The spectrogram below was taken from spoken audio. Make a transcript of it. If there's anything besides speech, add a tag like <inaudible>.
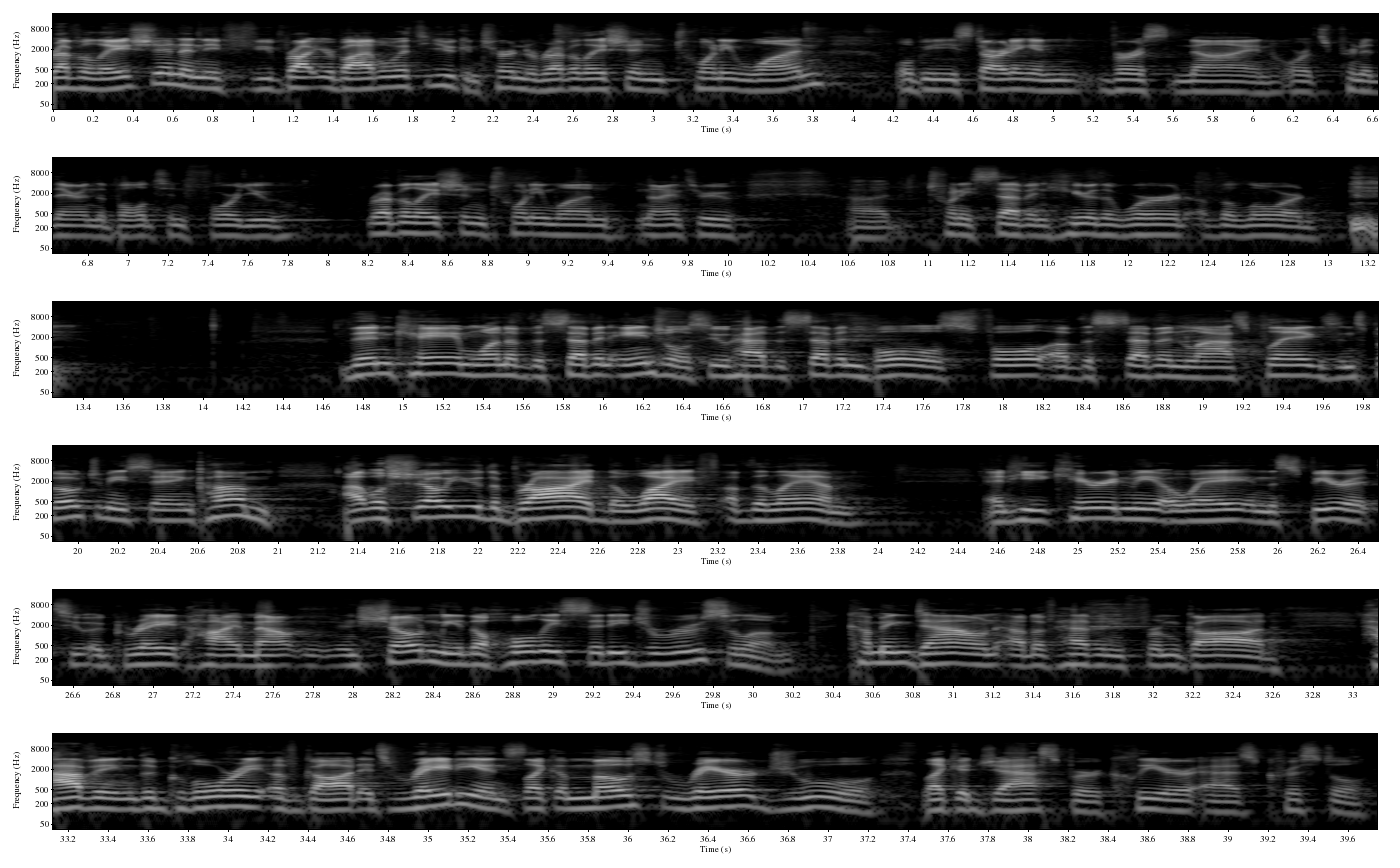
Revelation. And if you brought your Bible with you, you can turn to Revelation 21. We'll be starting in verse 9, or it's printed there in the bulletin for you. Revelation 21, 9 through uh, 27. Hear the word of the Lord. <clears throat> then came one of the seven angels who had the seven bowls full of the seven last plagues and spoke to me, saying, Come, I will show you the bride, the wife of the Lamb. And he carried me away in the Spirit to a great high mountain and showed me the holy city Jerusalem coming down out of heaven from God, having the glory of God, its radiance like a most rare jewel, like a jasper, clear as crystal.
